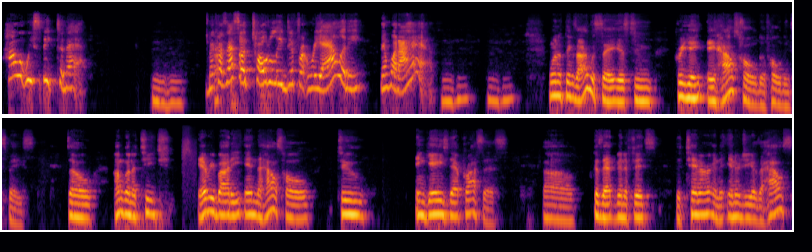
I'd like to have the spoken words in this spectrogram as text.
How would we speak to that? Mhm. because that's a totally different reality than what I have. Mhm. Mhm. One of the things I would say is to create a household of holding space. So I'm going to teach everybody in the household to engage that process because that benefits the tenor and the energy of the house,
